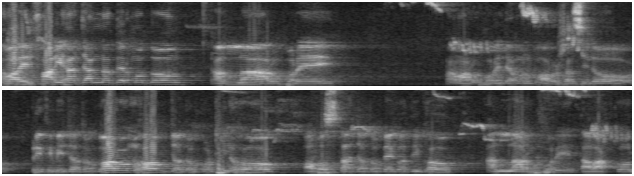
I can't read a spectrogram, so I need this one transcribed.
আমার এই ফারিহা জান্নাতের মতো আল্লাহর উপরে, আমার উপরে যেমন ভরসা ছিল, পৃথিবী যত গরম হোক, যত কঠিন হোক, অবস্থা যত বেগতিক হোক, আল্লাহর উপরে তাওয়াক্কুল,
